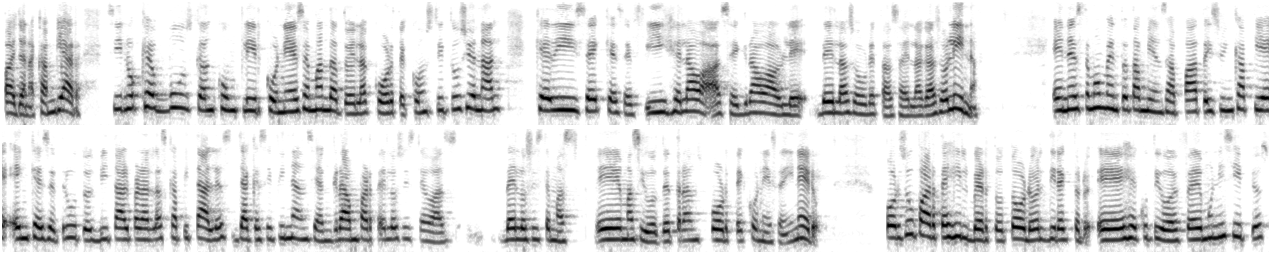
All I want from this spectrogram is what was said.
vayan a cambiar, sino que buscan cumplir con ese mandato de la Corte Constitucional que dice que se fije la base gravable de la sobretasa de la gasolina. En este momento también Zapata hizo hincapié en que ese tributo es vital para las capitales, ya que se financian gran parte de los sistemas de los sistemas eh, masivos de transporte con ese dinero. Por su parte, Gilberto Toro, el director ejecutivo de Fede Municipios,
